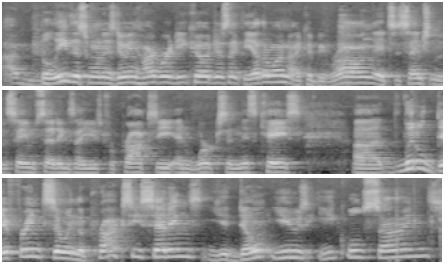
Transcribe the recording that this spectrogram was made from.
I believe this one is doing hardware decode just like the other one. I could be wrong. It's essentially the same settings I used for proxy and works in this case. Uh, little different. So in the proxy settings, you don't use equal signs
